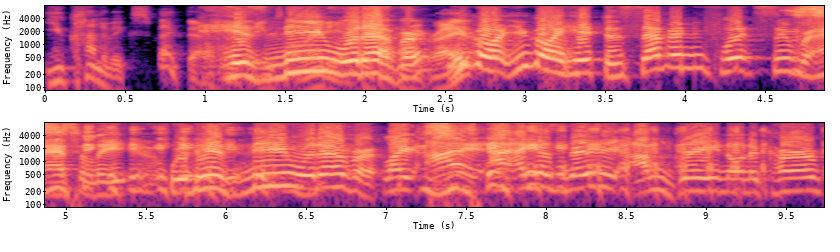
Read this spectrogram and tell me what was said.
you kind of expect that. his knee, Harden at this whatever. point, right? You go, you going to hit the seven foot super athlete with his knee, whatever. Like I, I, I guess maybe I'm grading on the curve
